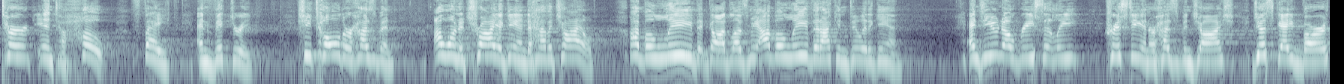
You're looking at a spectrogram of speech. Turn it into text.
turned into hope, faith, and victory. She told her husband, I want to try again to have a child. I believe that God loves me. I believe that I can do it again. And do you know recently, Christy and her husband Josh just gave birth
